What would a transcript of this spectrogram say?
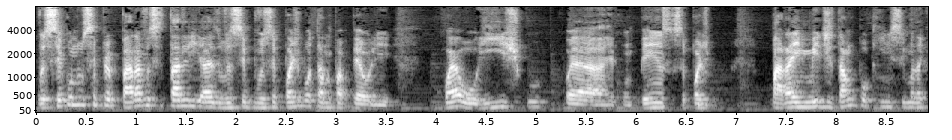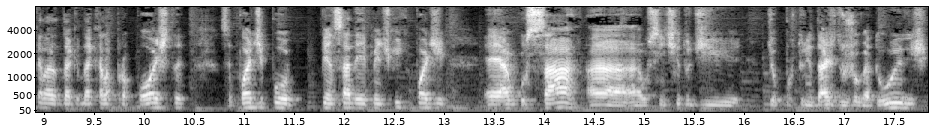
Você, quando você prepara, você tá ali. Você, você pode botar no papel ali qual é o risco, qual é a recompensa, você pode parar e meditar um pouquinho em cima daquela, da, daquela proposta. Você pode pô, pensar de repente o que, que pode é, aguçar a, o sentido de, de oportunidade dos jogadores.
